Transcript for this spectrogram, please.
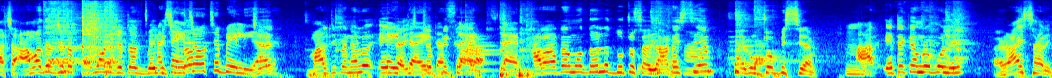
আচ্ছা আমাদের যেটা কমন যেটা বেলি আচ্ছা ছিল এটা হচ্ছে বেলি আর মাল্টিপ্যান হলো এইটা, স্টেপলি flat। খালাটার মধ্যে হলো দুটো সাইজ আঠাশ সিএম এবং চব্বিশ সিএম আর এটাকে আমরা বলি রাইস হাঁড়ি।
